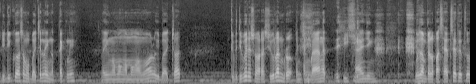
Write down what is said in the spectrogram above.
Jadi gua sama bacaan lagi ngetek nih. Lagi ngomong-ngomong-ngomong, lagi bacot. Tiba-tiba ada suara siulan, Bro. Kenceng banget. Anjing. Gue sampai lepas headset itu.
